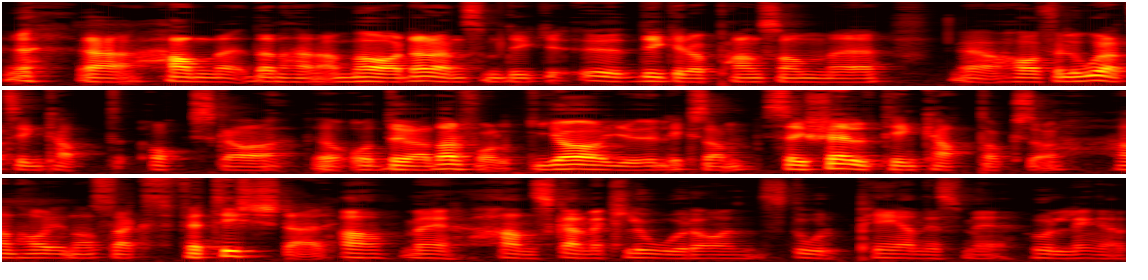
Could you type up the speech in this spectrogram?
han, den här mördaren som dyker, eh, dyker upp, han som eh, eh, har förlorat sin katt och ska eh, och dödar folk, gör ju liksom sig själv till en katt också. Han har ju någon slags fetisch där. Ja, med handskar med klor och en stor penis med hullingar.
